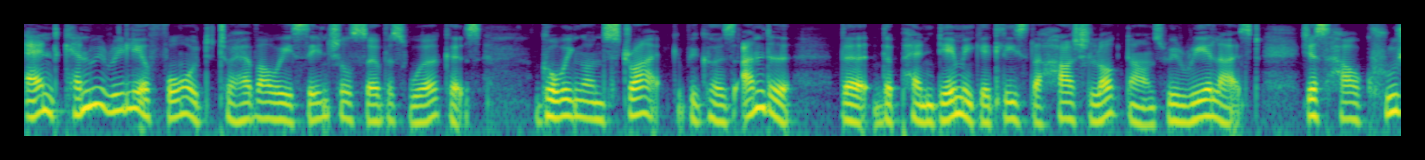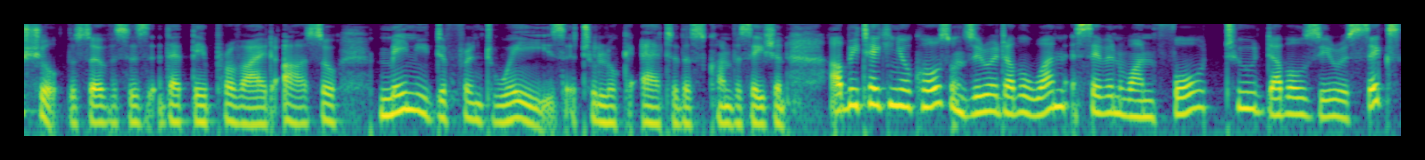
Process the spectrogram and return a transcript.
And can we really afford to have our essential service workers going on strike? Because under the, the pandemic, at least the harsh lockdowns, we realized just how crucial the services that they provide are. So many different ways to look at this conversation. I'll be taking your calls on 011 714 2006.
